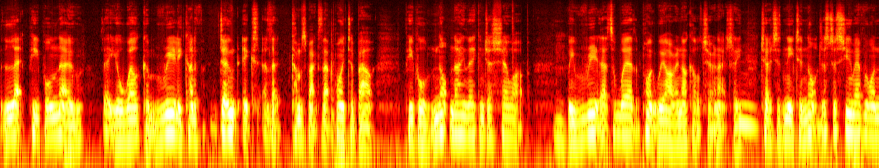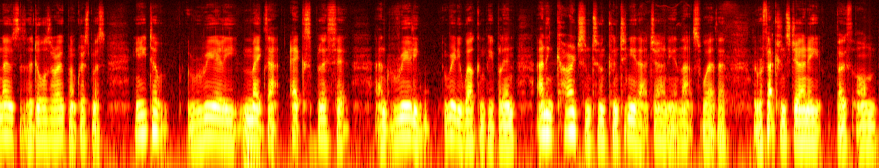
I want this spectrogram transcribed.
let people know that you're welcome. Really, kind of don't. Ex- that comes back to that point about people not knowing they can just show up. Mm. We re- that's where the point we are in our culture, and actually, mm. churches need to not just assume everyone knows that the doors are open on Christmas. You need to really make that explicit and really, really welcome people in and encourage them to continue that journey. And that's where the, the reflections journey, both on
